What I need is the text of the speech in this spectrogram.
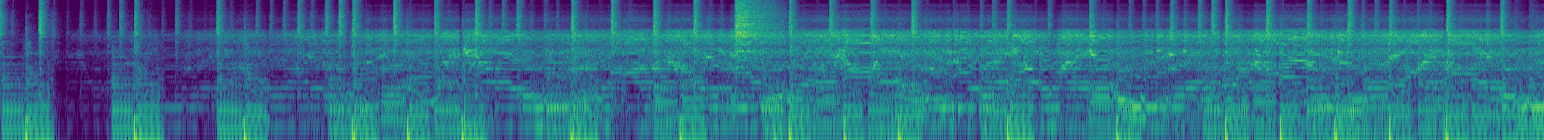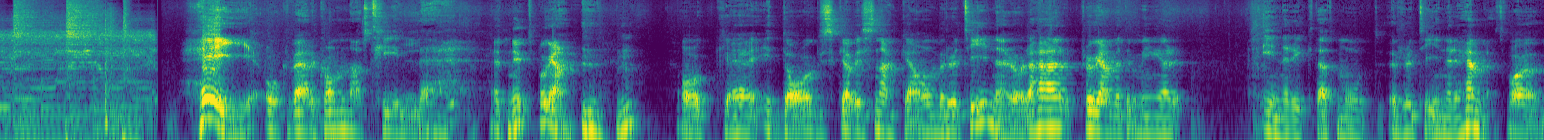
Hej och välkomna till eh, ett nytt program. Mm. Och eh, idag ska vi snacka om rutiner och det här programmet är mer inriktat mot rutiner i hemmet. Vad,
